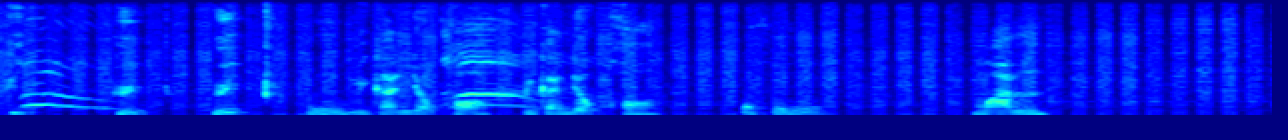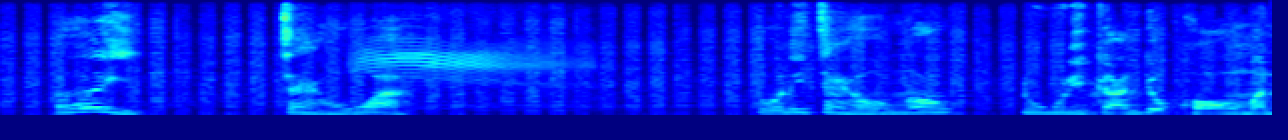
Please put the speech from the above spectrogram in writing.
เฮ้ยเฮ้ยเฮ้ยโอ้มีการยกคอ มีการยกคอ โอ้โห มัน เอ้ย แจ๋วว่ะ ตัวนี้แจ๋วน้องดูดิการยกคอของมัน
